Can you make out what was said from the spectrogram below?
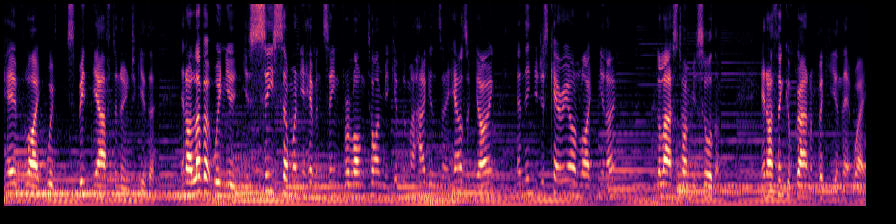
have, like, we've spent the afternoon together. And I love it when you, you see someone you haven't seen for a long time, you give them a hug and say, How's it going? And then you just carry on like, you know, the last time you saw them. And I think of Grant and Vicky in that way.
